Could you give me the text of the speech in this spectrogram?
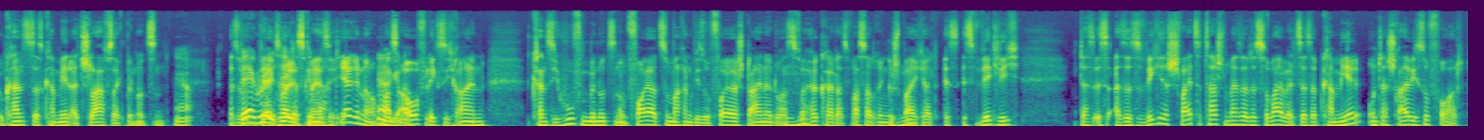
du kannst das Kamel als Schlafsack benutzen. ja. Also Bear Grylls hat das mäßig. Ja, genau. Ja, Machst genau. auf, legst dich rein, kannst die Hufen benutzen, um Feuer zu machen, wie so Feuersteine. Du hast Mhm. zwei Höcker, das Wasser drin gespeichert. Es ist wirklich, das ist, also es ist wirklich das Schweizer Taschenmesser des Survivals. Deshalb Kamel unterschreibe ich sofort.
